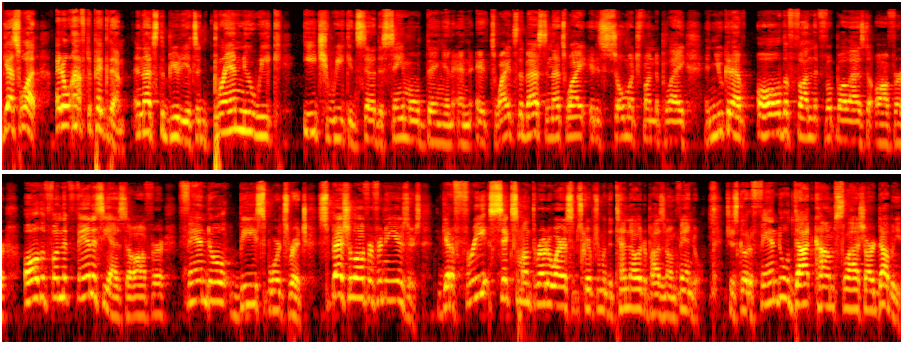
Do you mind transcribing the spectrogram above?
guess what? I don't have to pick them. And that's the beauty. It's a brand new week each week instead of the same old thing and, and it's why it's the best and that's why it is so much fun to play. And you can have all the fun that football has to offer all the fun that fantasy has to offer fanduel B Sports rich special offer for new users get a free six month rotowire subscription with a $10 deposit on fanduel just go to fanduel.com slash rw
